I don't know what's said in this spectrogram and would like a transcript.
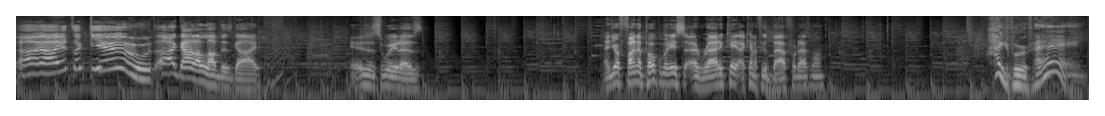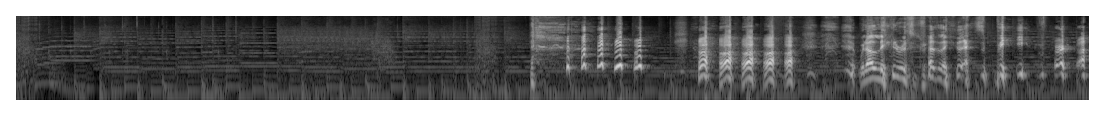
Oh, ah, ah, it's so cute! Oh, God, I love this guy. He's as sweet as. And your final Pokemon is Eradicate. I kind of feel bad for that one. Hyper Fang! Without literally translating as beaver.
